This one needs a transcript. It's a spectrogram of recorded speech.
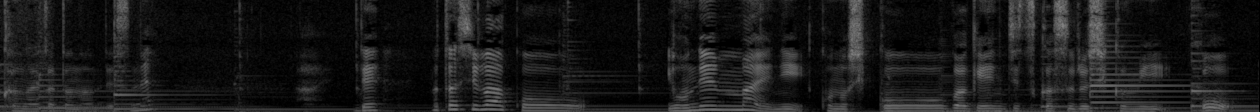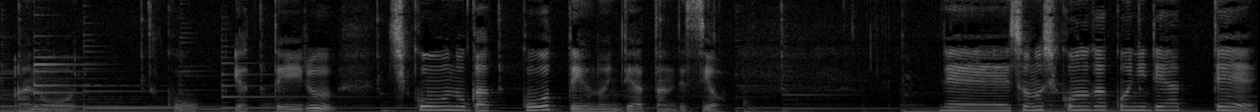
考え方なんですね。はい、で私はこう4年前にこの思考が現実化する仕組みをあのこうやっている思考の学校っていうのに出会ったんですよ。でその思考の学校に出会って、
